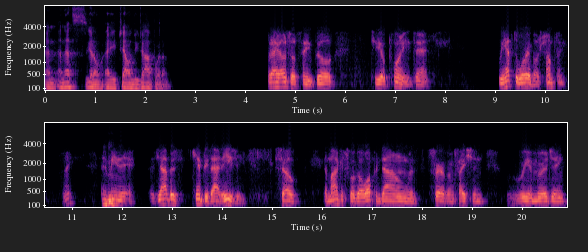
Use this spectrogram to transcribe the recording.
And and that's you know a challenging job for them. But I also think, Bill, to your point, that we have to worry about something, right? I mm-hmm. mean, eh, the job is can't be that easy. So the markets will go up and down with fear of inflation reemerging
